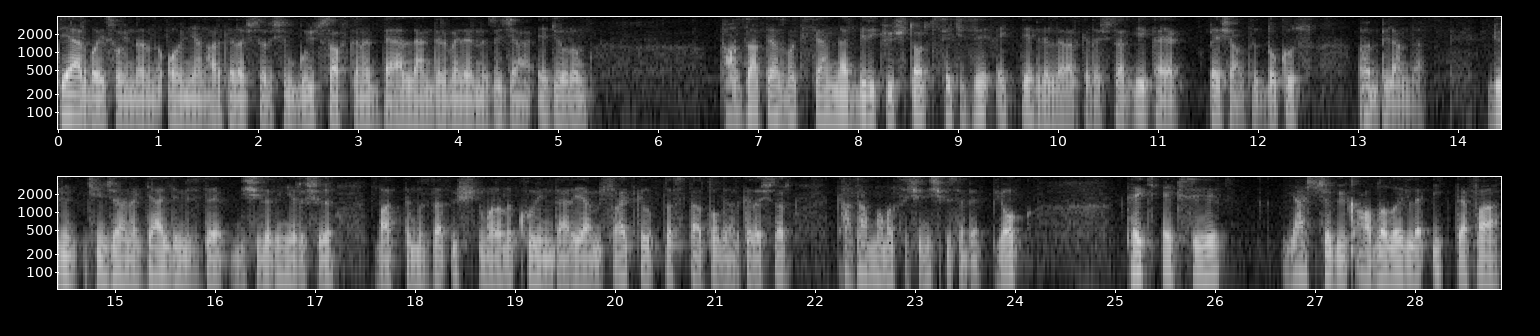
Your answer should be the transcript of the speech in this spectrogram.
diğer bahis oyunlarını oynayan arkadaşlar için bu üç safkanı değerlendirmelerini rica ediyorum. Fazla at yazmak isteyenler 1, 2, 3, 4, 8'i ekleyebilirler arkadaşlar. İlk ayak 5, 6, 9 ön planda. Günün ikinci ayına geldiğimizde dişilerin yarışı baktığımızda 3 numaralı Queen Derya müsait kılıpta start oluyor arkadaşlar. Kazanmaması için hiçbir sebep yok. Tek eksiği yaşça büyük ablalarıyla ilk defa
